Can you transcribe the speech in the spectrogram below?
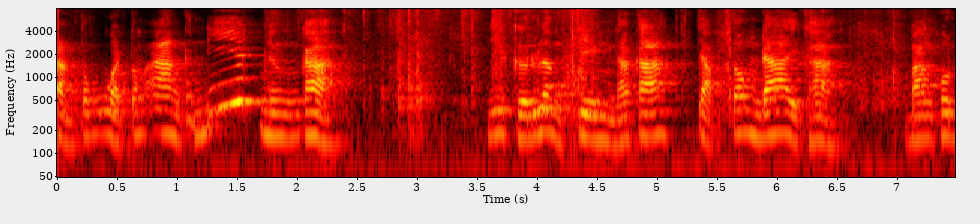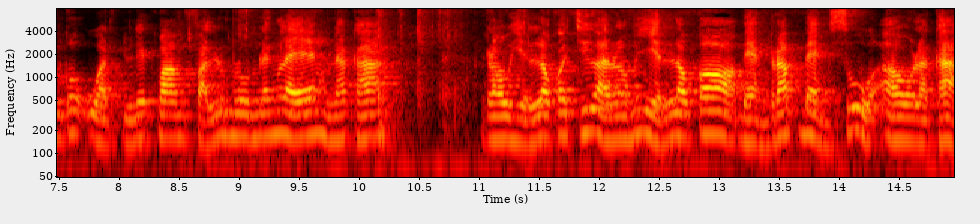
รั่งต้องอวดต้องอ้างกันนิดหนึ่งค่ะ นี่คือเรื่องจริงนะคะ จับต้องได้ค่ะ บางคนก็อวดอยู่ในความฝันลมๆแรงๆนะคะ เราเห็นเราก็เชื่อเราไม่เห็นเราก็แบ่งรับแบ่งสู้เอาละค่ะ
